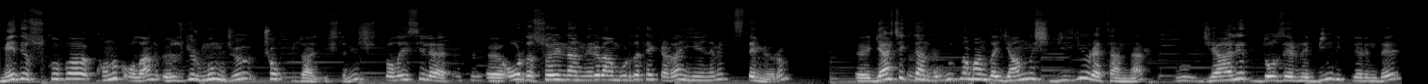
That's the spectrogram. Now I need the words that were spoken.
Medyaskop'a konuk olan Özgür Mumcu çok güzel işlemiş. Dolayısıyla e, orada söylenenleri ben burada tekrardan yenilemek istemiyorum. Ee, gerçekten de bu zamanda yanlış bilgi üretenler bu cehalet dozerine bindiklerinde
